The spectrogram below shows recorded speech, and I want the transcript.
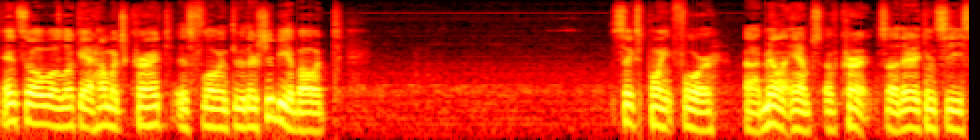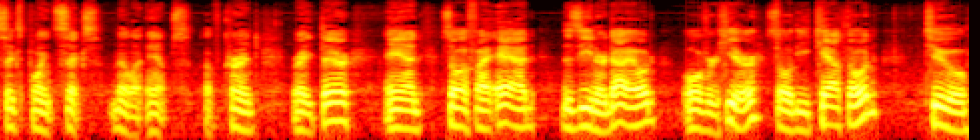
and so we'll look at how much current is flowing through. There should be about 6.4 uh, milliamps of current. So there you can see 6.6 milliamps of current right there. And so if I add the Zener diode over here, so the cathode to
